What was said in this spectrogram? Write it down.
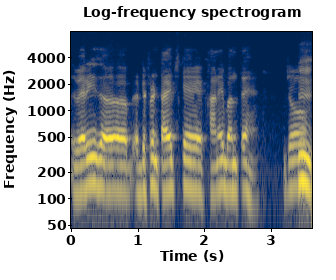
varieties different types के खाने बनते हैं जो हम्म,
